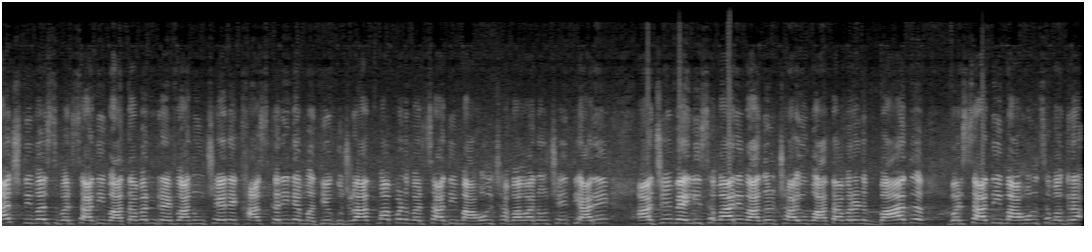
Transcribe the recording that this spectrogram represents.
પાંચ દિવસ વરસાદી વાતાવરણ રહેવાનું છે અને ખાસ કરીને મધ્ય ગુજરાતમાં પણ વરસાદી માહોલ છવાવાનો છે. ત્યારે આજે વહેલી સવારે વાદળછાયું વાતાવરણ બાદ વરસાદી માહોલ સમગ્ર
